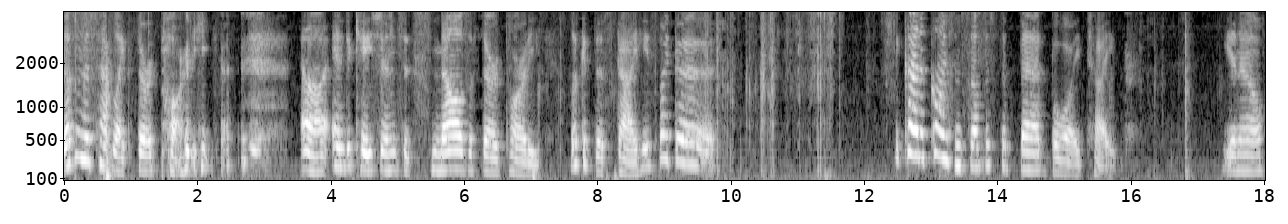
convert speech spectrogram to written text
doesn't this have like third party uh, indications it smells of third party look at this guy he's like a he kind of coins himself as the bad boy type. You know,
